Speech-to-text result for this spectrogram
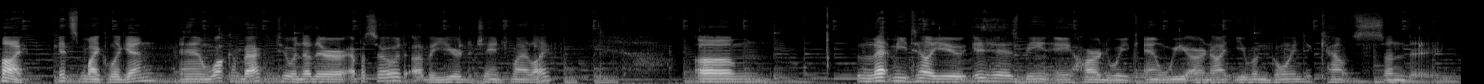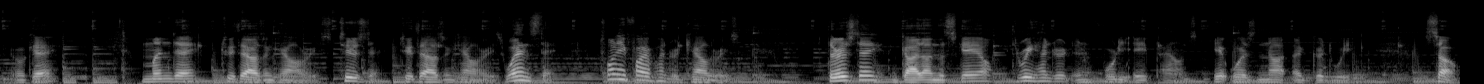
Hi, it's Michael again, and welcome back to another episode of A Year to Change My Life. Um, let me tell you, it has been a hard week, and we are not even going to count Sunday, okay? Monday, 2,000 calories. Tuesday, 2,000 calories. Wednesday, 2,500 calories. Thursday, got on the scale, 348 pounds. It was not a good week. So,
